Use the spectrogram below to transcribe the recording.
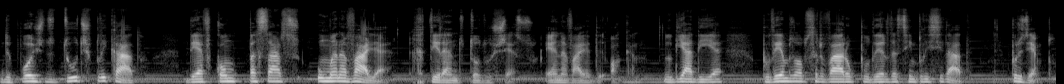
Depois de tudo explicado, deve como passar-se uma navalha, retirando todo o excesso. É a navalha de Ockham. No dia a dia, podemos observar o poder da simplicidade. Por exemplo,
